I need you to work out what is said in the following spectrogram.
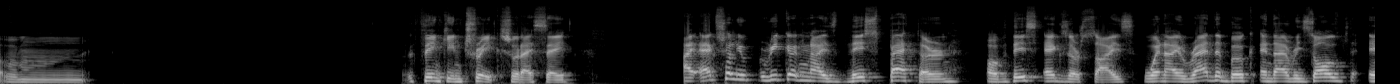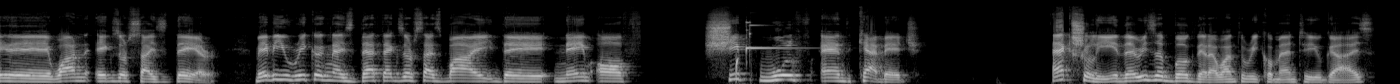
um, thinking trick, should I say. I actually recognize this pattern of this exercise when I read the book and I resolved a, one exercise there. Maybe you recognize that exercise by the name of Sheep, Wolf, and Cabbage. Actually, there is a book that I want to recommend to you guys.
